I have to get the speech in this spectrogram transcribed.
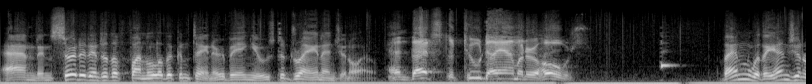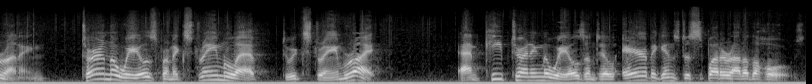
and insert it into the funnel of the container being used to drain engine oil. And that's the two diameter hose. Then, with the engine running, turn the wheels from extreme left to extreme right and keep turning the wheels until air begins to sputter out of the hose,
